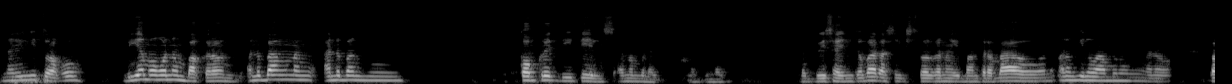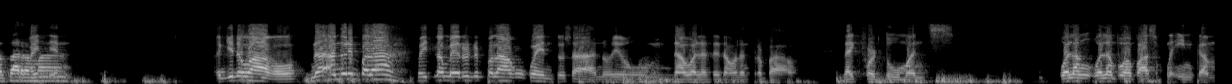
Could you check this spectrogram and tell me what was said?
Nalilito ako. Bigyan mo ako ng background. Ano bang nang ano bang concrete details? Ano mo nag nag, nag nag-resign ka ba tapos explore ka ng ibang trabaho? Ano, anong ginawa mo nung ano pa para ma din. Ang ginawa ko, na ano rin pala, wait lang, meron rin pala akong kwento sa ano, yung nawalan din ako ng trabaho. Like for two months. Walang walang pumapasok na income.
